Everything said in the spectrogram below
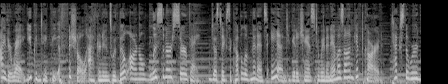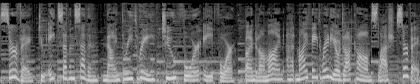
Either way, you can take the official Afternoons with Bill Arnold listener survey. It just takes a couple of minutes and you get a chance to win an Amazon gift card. Text the word survey to 877 933 2484. Find it online at myfaithradio.com slash survey.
